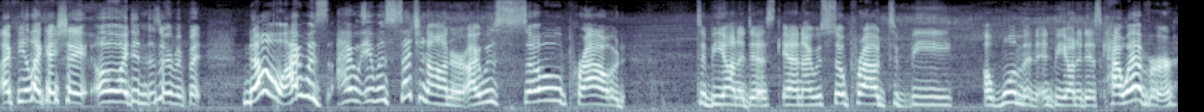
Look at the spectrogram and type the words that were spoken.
I feel like I say, "Oh, I didn't deserve it," but no, I was I it was such an honor. I was so proud to be on a disc and I was so proud to be a woman and be on a disc. However,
